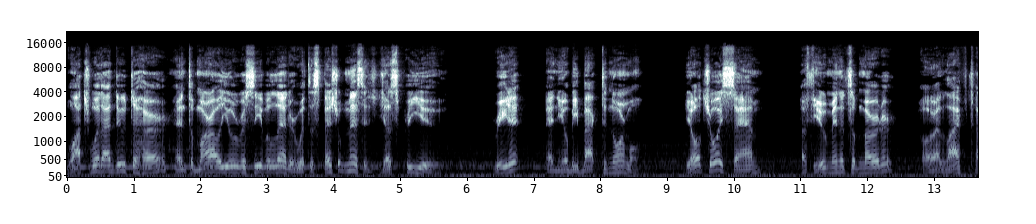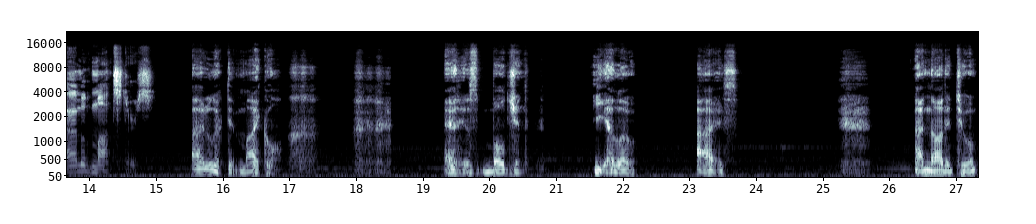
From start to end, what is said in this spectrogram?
Watch what I do to her, and tomorrow you'll receive a letter with a special message just for you. Read it, and you'll be back to normal. Your choice, Sam. A few minutes of murder, or a lifetime of monsters. I looked at Michael, at his bulging, yellow eyes. I nodded to him,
